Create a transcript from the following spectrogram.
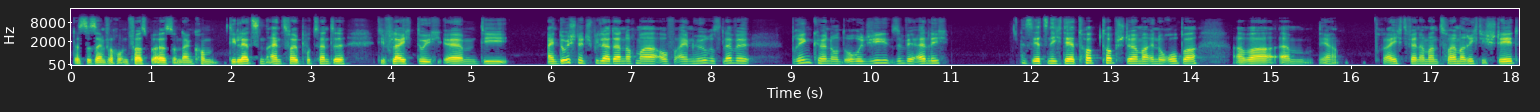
dass das einfach unfassbar ist. Und dann kommen die letzten ein, zwei Prozente, die vielleicht durch ähm, die ein Durchschnittsspieler dann nochmal auf ein höheres Level bringen können. Und Origi, sind wir ehrlich, ist jetzt nicht der Top-Top-Stürmer in Europa, aber ähm, ja, reicht, wenn er mal zweimal richtig steht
